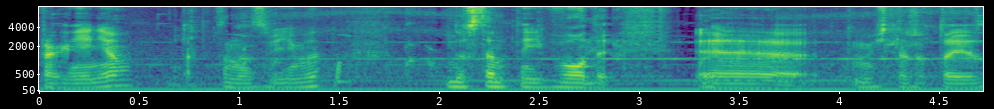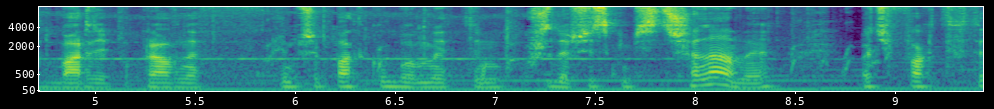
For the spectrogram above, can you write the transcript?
pragnienia, tak to nazwijmy, dostępnej wody. Eee, myślę, że to jest bardziej poprawne w tym przypadku, bo my tym przede wszystkim strzelamy, choć fakt,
